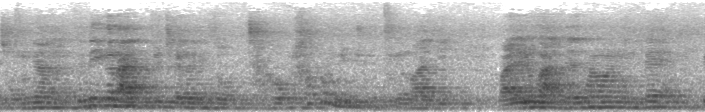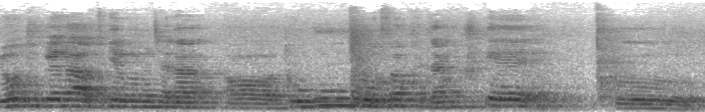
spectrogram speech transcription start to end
정리하는. 근데 이건 아직도 제가 계속 작업을 하고 있는 중이에요. 아직 완료가 안 된 상황인데 이 두 개가 어떻게 보면 제가 어, 도구로서 가장 크게 그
